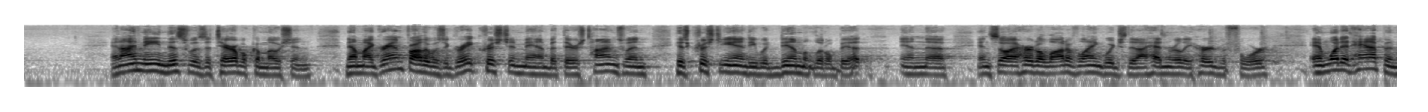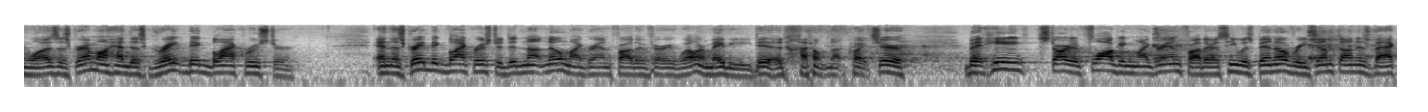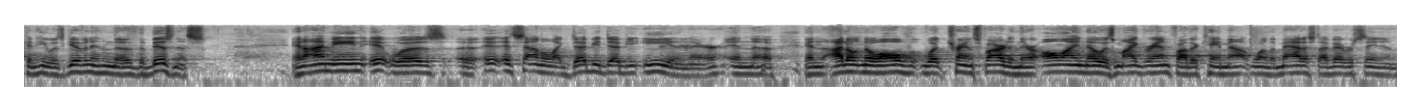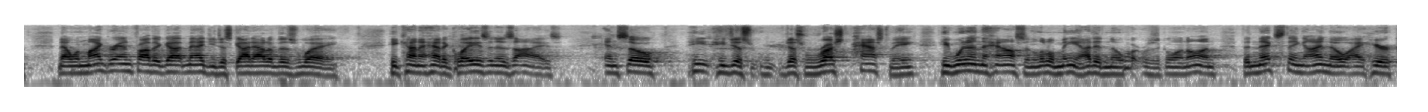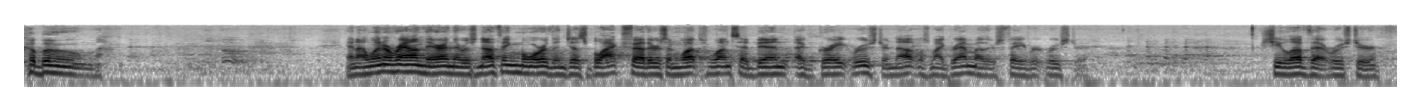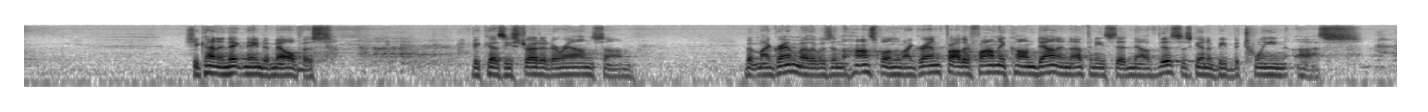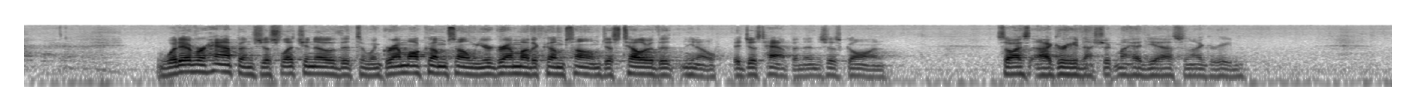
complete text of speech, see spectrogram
And I mean, this was a terrible commotion. Now, my grandfather was a great Christian man, but there's times when his Christianity would dim a little bit. And, uh, and so I heard a lot of language that I hadn't really heard before. And what had happened was, is Grandma had this great big black rooster. And this great big black rooster did not know my grandfather very well, or maybe he did. I'm not quite sure. But he started flogging my grandfather as he was bent over. He jumped on his back and he was giving him the, the business. And I mean, it was, uh, it, it, sounded like WWE in there. And, uh, and I don't know all what transpired in there. All I know is my grandfather came out, one of the maddest I've ever seen him. Now, when my grandfather got mad, you just got out of his way. He kind of had a glaze in his eyes. And so he, he just, just rushed past me. He went in the house, and little me, I didn't know what was going on. The next thing I know, I hear kaboom. And I went around there, and there was nothing more than just black feathers and what once had been a great rooster. Now it was my grandmother's favorite rooster. She loved that rooster. She kind of nicknamed him Elvis because he strutted around some. But my grandmother was in the hospital, and my grandfather finally calmed down enough, and he said, Now this is going to be between us whatever happens, just let you know that when grandma comes home, when your grandmother comes home, just tell her that, you know, it just happened and it's just gone. So I, I agreed and I shook my head yes and I agreed.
